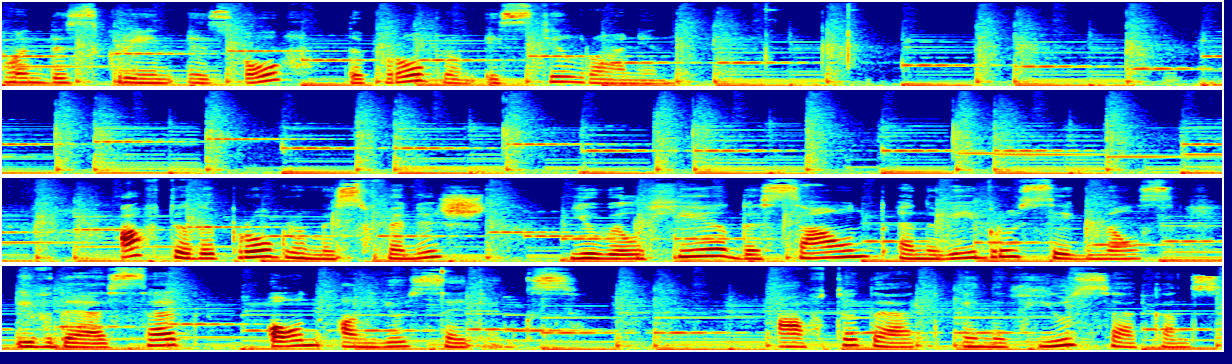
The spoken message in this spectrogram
When the screen is off, the program is still running. After the program is finished, you will hear the sound and vibro signals if they are set on on your settings. After that, in a few seconds,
